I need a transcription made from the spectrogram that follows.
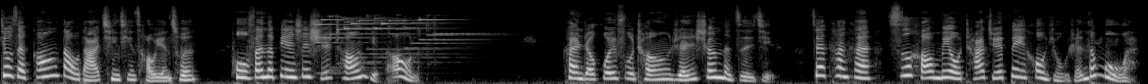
就在刚到达青青草原村，普凡的变身时长也到了。看着恢复成人生的自己，再看看丝毫没有察觉背后有人的木婉，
